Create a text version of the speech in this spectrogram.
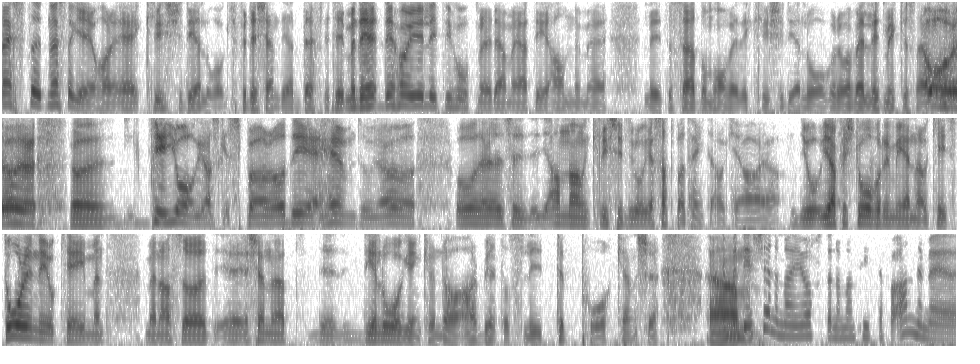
nästa, nästa grej jag har är klyschig dialog, för det kände jag definitivt. Men det, det hör ju lite ihop med det där med att det är anime, lite så här, de har väldigt klyschig dialog och det var väldigt mycket så här, "Oj, oj, oj, det är jag jag ska spöra och det är hämnd och, ja." och så, annan klyschig dialog. Jag satt bara och tänkte, okej, ja, ja. Jo, jag förstår vad du menar. Okej, storyn är okej, men, men alltså, eh, jag känner att dialogen kunde ha arbetats lite på kanske. Ja, men Ehm, det känner man ju ofta när man tittar på anime,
